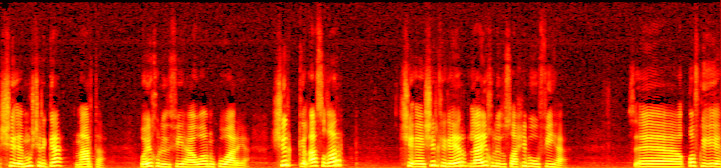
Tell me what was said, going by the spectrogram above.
shi- mushriga naarta. Wayakhludu fiiha waanu ku waaraya shirk alasqar shirkiga yar laa yakhludu saaxibuhu fiiha. Ee, qofkii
